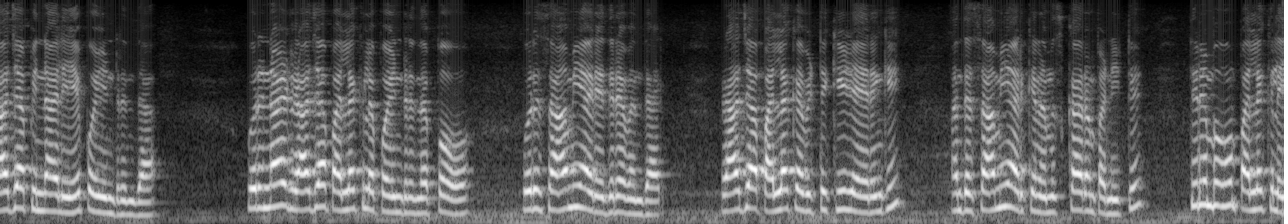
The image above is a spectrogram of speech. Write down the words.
ராஜா பின்னாலேயே போயின்னு இருந்தா ஒரு நாள் ராஜா பல்லக்கில் போயின்னு இருந்தப்போ ஒரு சாமியார் எதிரே வந்தார். ராஜா பல்லக்கை விட்டு கீழே இறங்கி அந்த சாமியாருக்கு நமஸ்காரம் பண்ணிட்டு திரும்பவும் பல்லக்கில்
